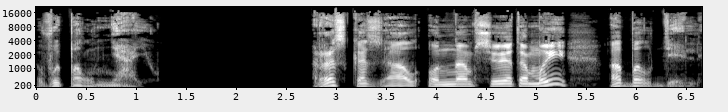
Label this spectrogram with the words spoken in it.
выполняю. Рассказал он нам все это, мы обалдели.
